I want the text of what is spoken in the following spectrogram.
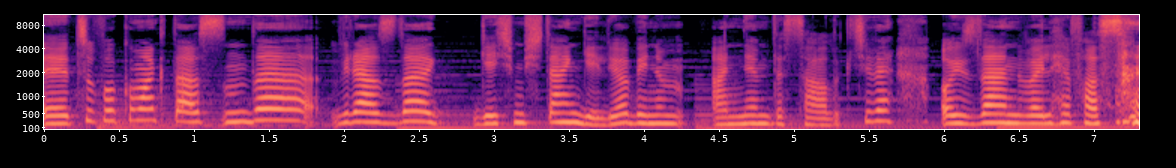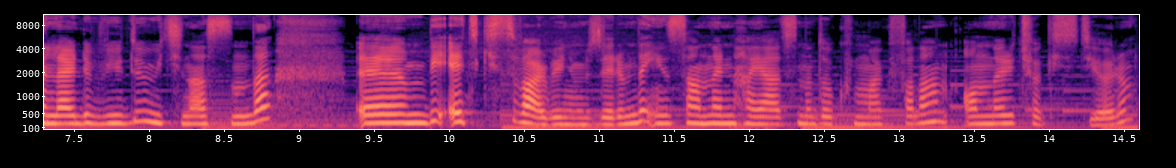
E, tıp okumak da aslında biraz da geçmişten geliyor. Benim annem de sağlıkçı ve o yüzden böyle hep hastanelerde büyüdüğüm için aslında e, bir etkisi var benim üzerimde. İnsanların hayatına dokunmak falan onları çok istiyorum.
